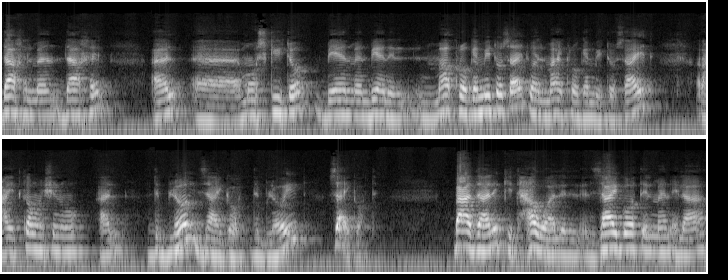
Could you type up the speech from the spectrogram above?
داخل من داخل ال mosquito بين من بين ال macrogametocyte وال microgametocyte راح يتكون شنو؟ ال diploid zygote diploid zygote. بعد ذلك يتحول الزايجوت المن إلى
